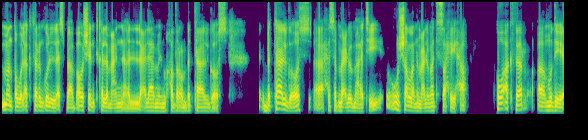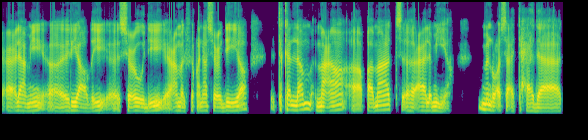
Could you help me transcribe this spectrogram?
ما نطول أكثر نقول الأسباب. أول شيء نتكلم عن الاعلامي المخضرم بتال قوس بتال قوس آه، حسب معلوماتي وإن شاء الله إن معلوماتي صحيحة هو أكثر آه، مذيع إعلامي آه، رياضي سعودي عمل في قناة سعودية تكلم مع قامات عالمية. من رؤساء اتحادات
